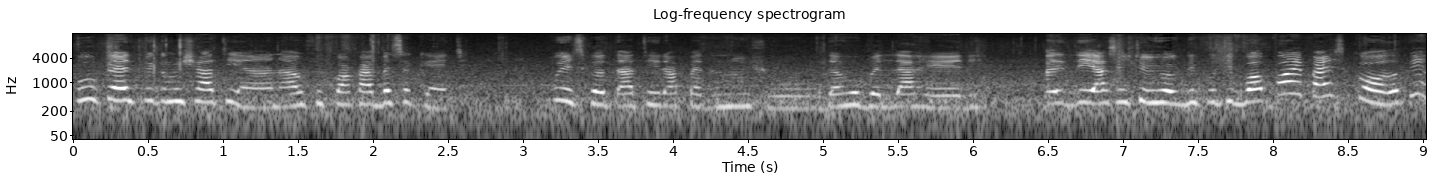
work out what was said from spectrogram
porque ele fica me chateando, aí eu fico com a cabeça quente. Por isso que eu atiro a pedra no jogo, derrubo ele da rede. De assistir o jogo de futebol ir para a escola, viu?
